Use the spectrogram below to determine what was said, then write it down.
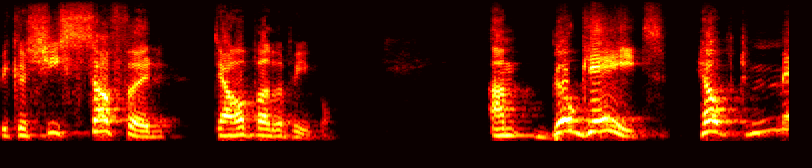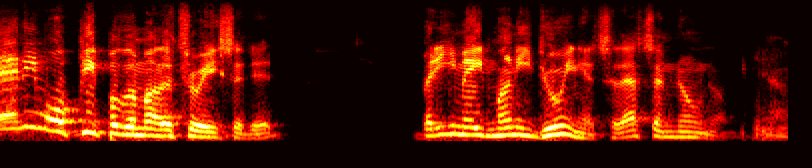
Because she suffered to help other people. Um, Bill Gates helped many more people than Mother Teresa did, but he made money doing it, so that's a no-no. Yeah.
